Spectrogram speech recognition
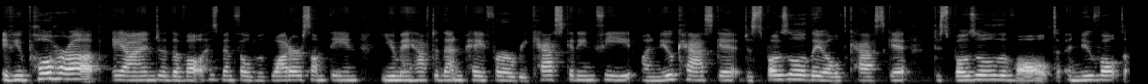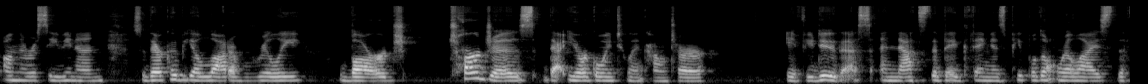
If you pull her up and the vault has been filled with water or something you may have to then pay for a recasketing fee a new casket disposal of the old casket disposal of the vault a new vault on the receiving end. So there could be a lot of really large charges that you're going to encounter if you do this. And that's the big thing is people don't realize the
